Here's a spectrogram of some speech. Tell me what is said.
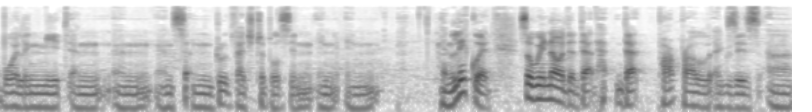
boiling meat and, and, and certain root vegetables in, in, in, in liquid. So we know that that, that probably exists. Uh,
